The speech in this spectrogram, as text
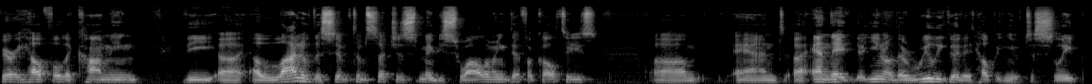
very helpful at calming the uh, a lot of the symptoms, such as maybe swallowing difficulties, um, and uh, and they you know they're really good at helping you to sleep.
